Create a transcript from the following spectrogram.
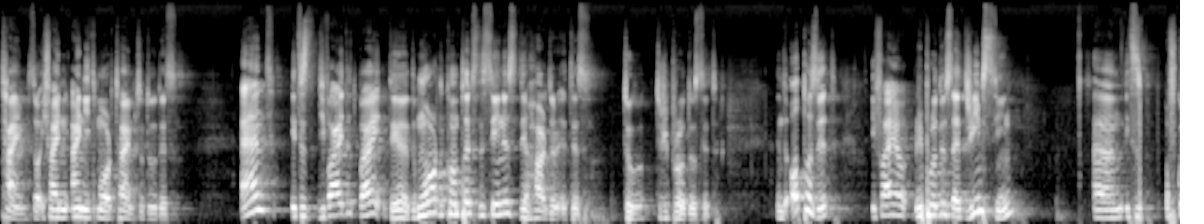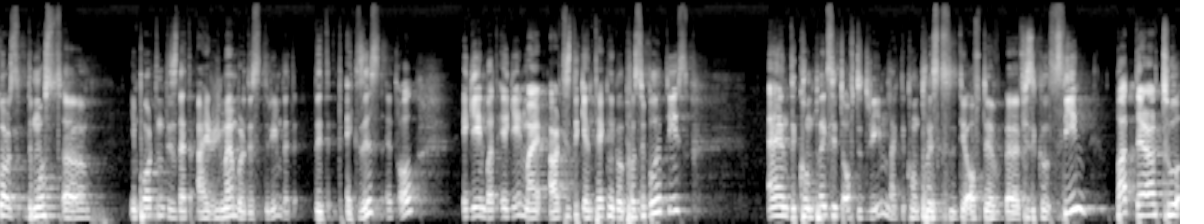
time. So if I, I need more time to do this. And it is divided by, the, the more the complex the scene is, the harder it is to, to reproduce it. And the opposite, if I reproduce a dream scene, um, it's of course the most uh, important is that I remember this dream, that, that it exists at all. Again, but again, my artistic and technical possibilities and the complexity of the dream, like the complexity of the uh, physical scene, but there are two,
